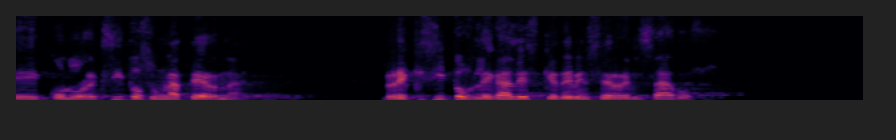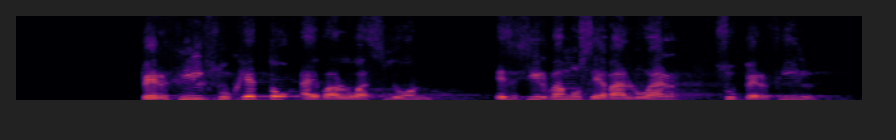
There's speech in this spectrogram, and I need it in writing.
eh, con los requisitos en una terna, requisitos legales que deben ser revisados, perfil sujeto a evaluación, es decir, vamos a evaluar su perfil.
